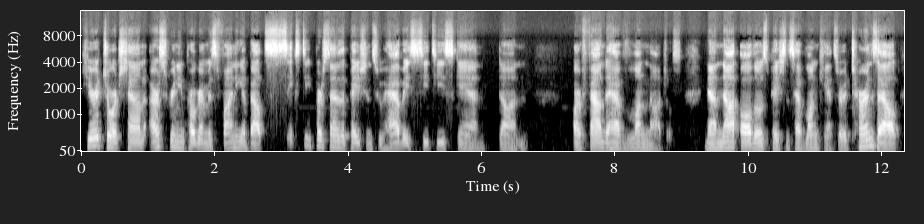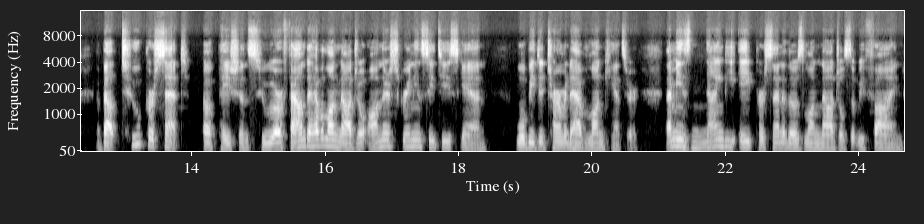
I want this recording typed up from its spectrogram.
Here at Georgetown, our screening program is finding about 60% of the patients who have a CT scan done are found to have lung nodules. Now, not all those patients have lung cancer. It turns out about 2% of patients who are found to have a lung nodule on their screening CT scan will be determined to have lung cancer. That means 98% of those lung nodules that we find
